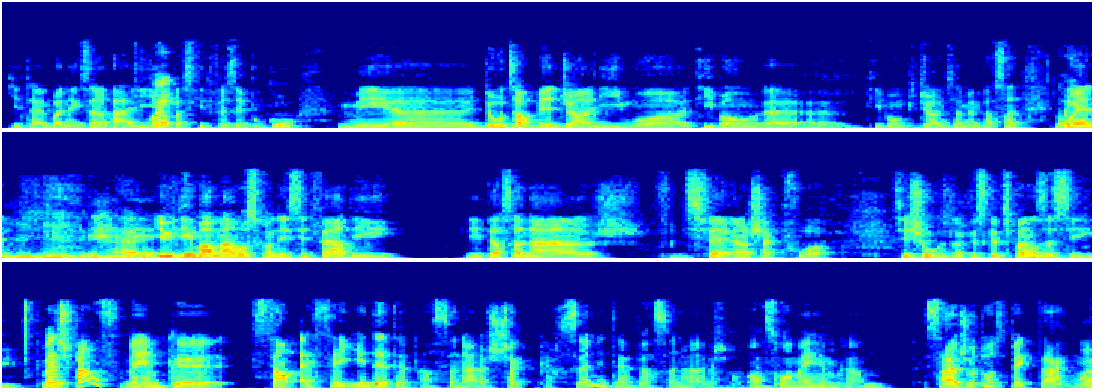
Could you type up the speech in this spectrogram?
qui est un bon exemple à la LIA parce qu'il le faisait beaucoup, mais euh, d'autres arbitres, Johnny, moi, T-Bone, euh, T-Bone puis Johnny, c'est la même personne. Gwen, euh, il y a eu des moments où on a essayé de faire des, des personnages différents chaque fois. Ces choses-là. Qu'est-ce que tu penses de ces... Ben, je pense même que sans essayer d'être un personnage, chaque personne est un personnage en soi-même, là. Mm. Ça ajoute au spectacle. Moi,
